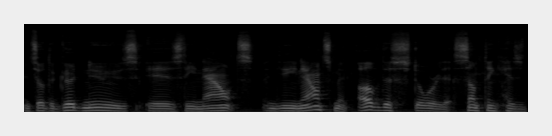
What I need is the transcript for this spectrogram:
And so the good news is the announce the announcement of this story that something has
